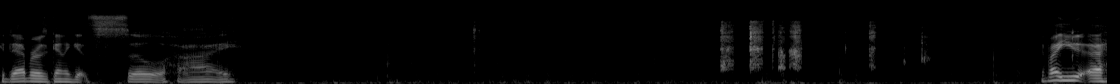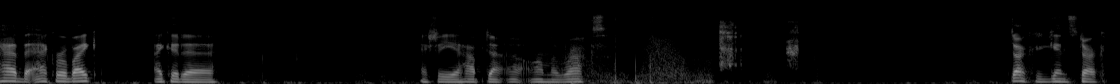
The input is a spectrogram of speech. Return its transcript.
Kadabra is gonna get so high. If I uh, had the acro bike, I could uh actually hop down uh, on the rocks. Dark against dark.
